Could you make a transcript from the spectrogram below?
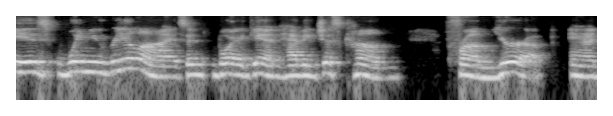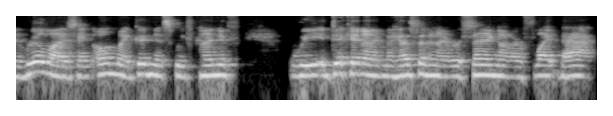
is when you realize, and boy, again, having just come from Europe and realizing, oh my goodness, we've kind of, we, Dick and I, my husband and I were saying on our flight back,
